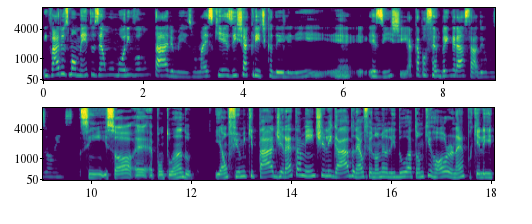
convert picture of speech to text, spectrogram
Em vários momentos é um humor involuntário mesmo, mas que existe a crítica dele ali, é, existe e acabou sendo bem engraçado em alguns momentos. Sim, e só é, é pontuando, e é um filme que está diretamente ligado, né, ao fenômeno ali do atomic horror, né? Porque ele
